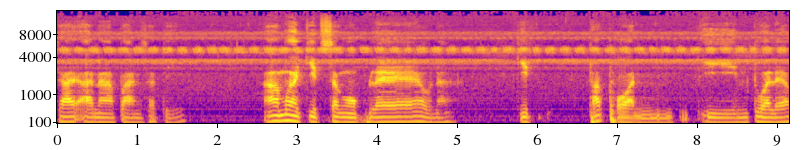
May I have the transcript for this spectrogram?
ใช้อาณาปานสติเมื่อจิตสงบแล้วนะ จิตพักผ่อนอิ่มตัวแล้ว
